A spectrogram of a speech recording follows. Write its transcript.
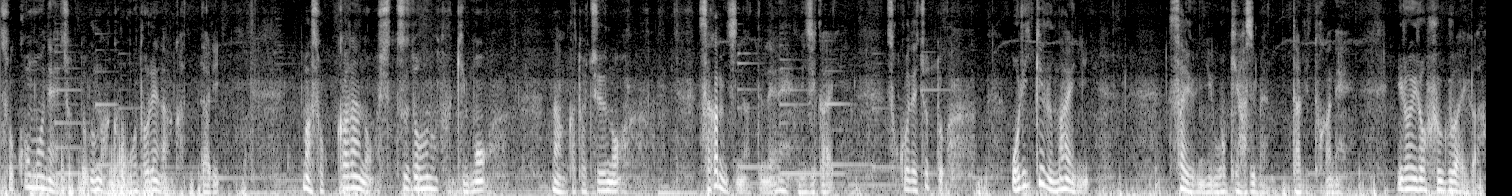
そこもねちょっとうまく戻れなかったりまあそこからの出動の時もなんか途中の坂道になってね短い。そこでちょっと降りきる前に左右に動き始めたりとかねいろいろ不具合が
